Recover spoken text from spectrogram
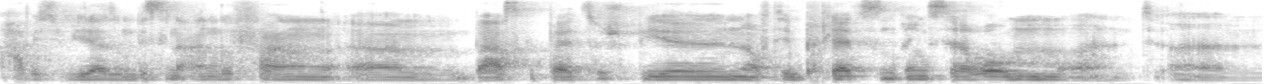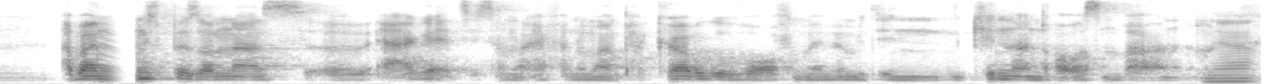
habe ich wieder so ein bisschen angefangen, ähm, Basketball zu spielen auf den Plätzen ringsherum und ähm, aber nicht besonders äh, ehrgeizig, sondern einfach nur mal ein paar Körbe geworfen, wenn wir mit den Kindern draußen waren. Ja.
